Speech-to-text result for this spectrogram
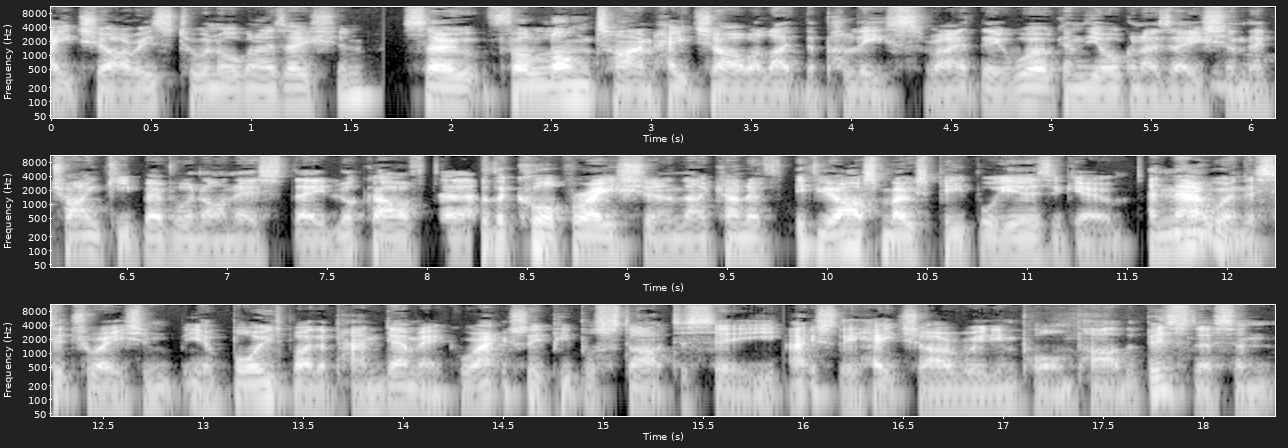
HR is to an organization. So for a long time, HR were like the police, right? They work in the organization, they mm-hmm. try and keep everyone honest, they look after the corporation. And I kind of, if you ask most people years ago, and now mm-hmm. we're in this situation, you know, buoyed by the pandemic, where actually people start to see actually HR a really important part of the business and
